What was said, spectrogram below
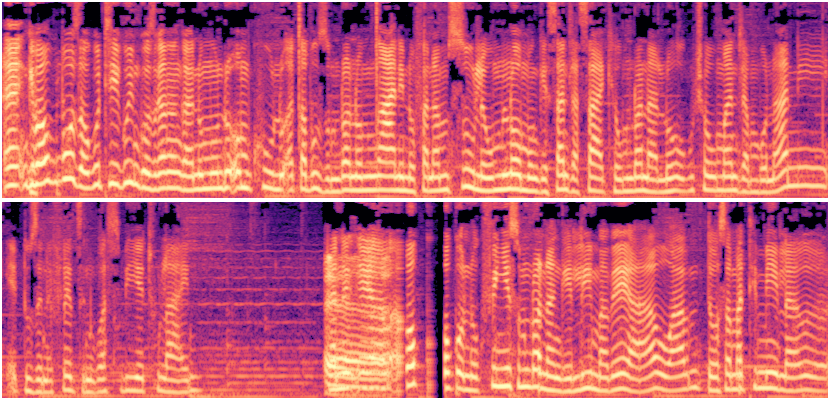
Eh ngiba ukubuza ukuthi kuyingozi kangangani umuntu omkhulu acabuza umntwana omncane nofana amsule umlomo ngesandla sakhe umntwana lo kutsho umandla mbonani eduze nefledzini kwasibiye ethuline kanti Eh, eh, ogogo nokufinyisa umntwana ngelima be hawu amdosa amathimila eh,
